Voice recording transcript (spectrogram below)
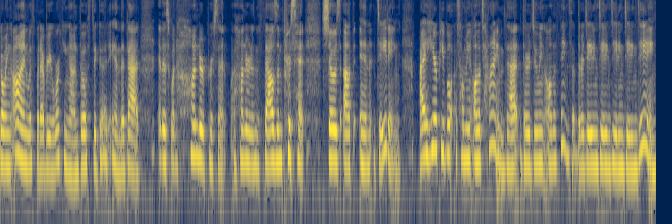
going on with whatever you're working on, both the good and the bad. And this 100%, 100 and 1000% shows up in dating. I hear people tell me all the time that they're doing all the things, that they're dating, dating, dating, dating, dating.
